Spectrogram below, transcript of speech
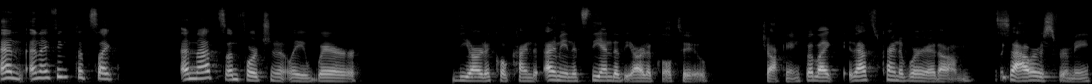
And and i think that's like and that's unfortunately where the article kind of i mean it's the end of the article too shocking but like that's kind of where it um sours for me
